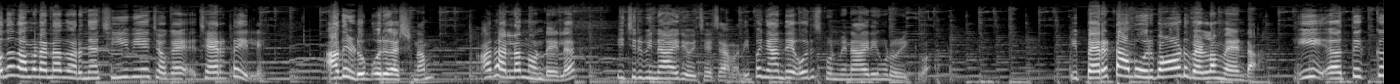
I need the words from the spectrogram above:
ഒന്ന് നമ്മൾ എന്നാന്ന് പറഞ്ഞാൽ ചീവിയെ ചൊക ചിരട്ടയില്ലേ? അതിടും ഒരു കഷ്ണം. അതല്ലെന്നുണ്ടെങ്കിൽ ഇച്ചിരി വിനാഗിരി ഒഴിച്ച് വെച്ചാൽ മതി. ഇപ്പം ഞാൻ ഒരു സ്പൂൺ വിനാഗിരിയും കൂടെ ഒഴിക്കുക ഈ പെരട്ടാകുമ്പോൾ ഒരുപാട് വെള്ളം വേണ്ട. ഈ തിക്ക്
